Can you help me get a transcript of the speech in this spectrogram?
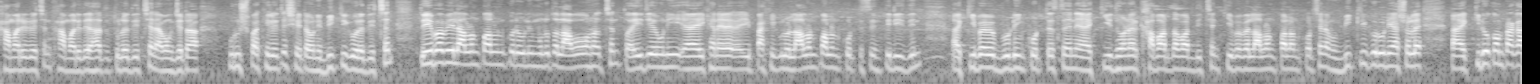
খামারি রয়েছেন, খামারিদের হাতে তুলে দিচ্ছেন এবং যেটা পুরুষ পাখি রয়েছে সেটা উনি বিক্রি করে দিচ্ছেন। তো এইভাবেই লালন পালন করে উনি মূলত লাভবান হচ্ছেন। তো এই যে উনি এখানে এই পাখিগুলো লালন পালন করতেছেন তিরিশ দিন কীভাবে ব্রুডিং করতেছেন কি ধরনের খাবার দাবার দিচ্ছেন, কীভাবে লালন পালন করছেন এবং বিক্রি করে উনি আসলে কীরকম টাকা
